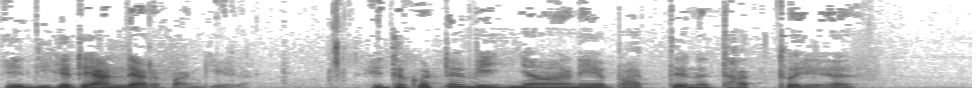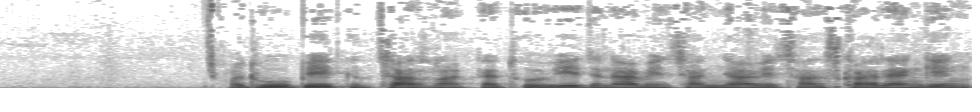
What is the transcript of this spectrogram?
ඒ දිගට යන්න අරපන් කියලා. එතකොට විඥාණයපත් වෙන తত্ত্বය රූපේ සාරණක් නැතුව වේදනාවෙන් සංඥාවේ සංස්කාරයන්ගෙන්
